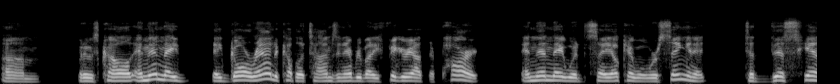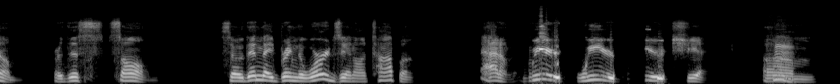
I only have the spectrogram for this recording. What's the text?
Um, but it was called, and then they they'd go around a couple of times and everybody figure out their part, and then they would say, okay, well we're singing it to this hymn or this psalm. So then they'd bring the words in on top of. I don't know, weird, weird, weird shit. Hmm. Um,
